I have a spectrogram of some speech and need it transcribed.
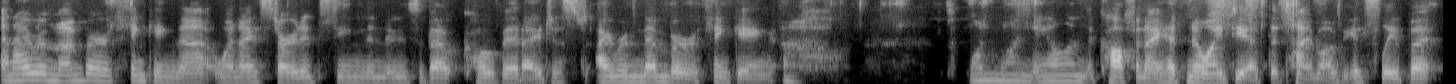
And I uh-huh. remember thinking that when I started seeing the news about COVID, I just I remember thinking, oh, it's one more nail in the coffin. I had no idea at the time, obviously, but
